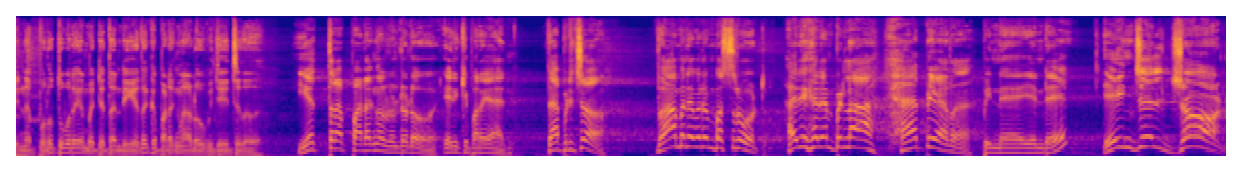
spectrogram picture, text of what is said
പിന്നെ പുറത്തു പറയാൻ പറ്റിയ തന്റെ ഏതൊക്കെ പടങ്ങളാണോ വിജയിച്ചത്? എത്ര പടങ്ങളുണ്ടോ എനിക്ക് പറയാൻ. ദാ പിടിച്ചോ. വാമനപുരം ബസ് റൂട്ട് ഹരിഹരം പിള്ള ഹാപ്പിയാണ്. പിന്നെ എന്റെ ഏഞ്ചൽ ജോൺ.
